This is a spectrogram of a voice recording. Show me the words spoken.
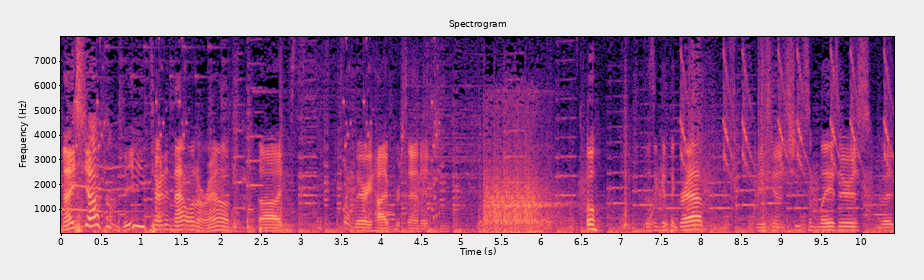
nice job from V turning that one around. Uh, a very high percentage. Oh, doesn't get the grab. He's gonna shoot some lasers, but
